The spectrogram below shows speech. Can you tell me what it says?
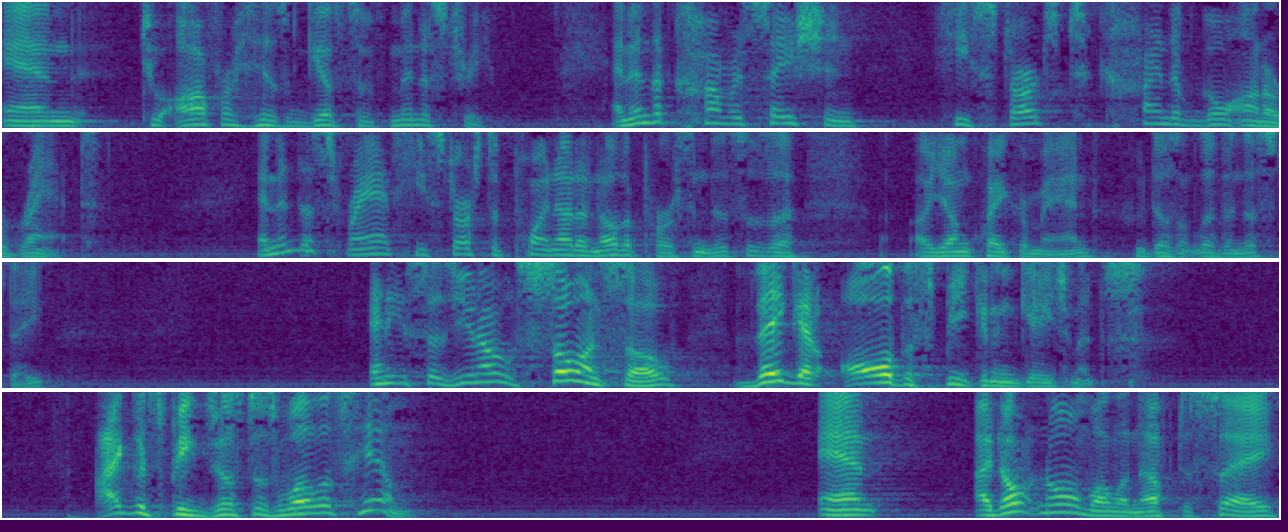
and to offer his gifts of ministry. And in the conversation, he starts to kind of go on a rant. And in this rant, he starts to point out another person. This is a, a young Quaker man who doesn't live in this state. And he says, You know, so and so, they get all the speaking engagements. I could speak just as well as him. And I don't know him well enough to say,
